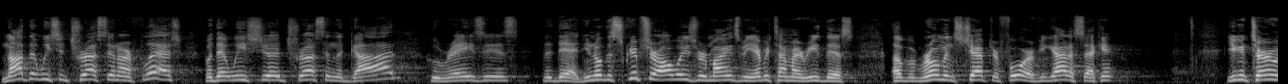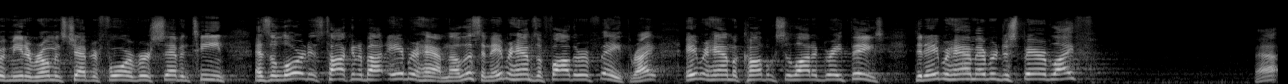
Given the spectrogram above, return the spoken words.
Not that we should trust in our flesh, but that we should trust in the God who raises the dead. You know, the scripture always reminds me every time I read this of Romans chapter 4. If you got a second, you can turn with me to Romans chapter 4, verse 17, as the Lord is talking about Abraham. Now, listen, Abraham's a father of faith, right? Abraham accomplished a lot of great things. Did Abraham ever despair of life? Yeah.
